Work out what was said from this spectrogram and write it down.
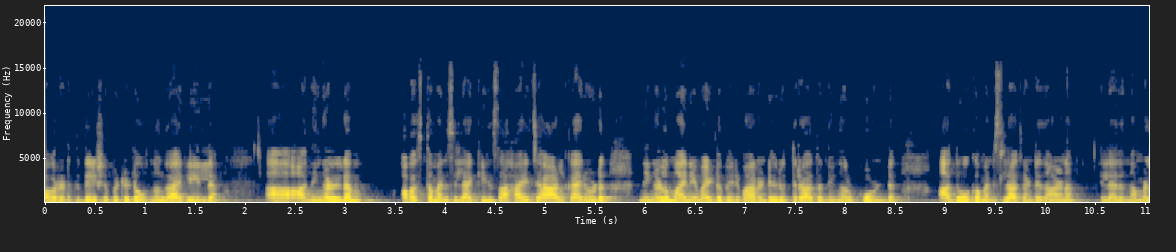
അവരുടെ അടുത്ത് ദേഷ്യപ്പെട്ടിട്ടോ ഒന്നും കാര്യമില്ല. നിങ്ങളുടെ അവസ്ഥ മനസ്സിലാക്കി സഹായിച്ച ആൾക്കാരോട് നിങ്ങൾ മാന്യമായിട്ട് പെരുമാറേണ്ട ഒരു ഉത്തരവാദിത്തം നിങ്ങൾക്കും ഉണ്ട്. അതുമൊക്കെ മനസ്സിലാക്കേണ്ടതാണ്. ഇല്ലാതെ നമ്മൾ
